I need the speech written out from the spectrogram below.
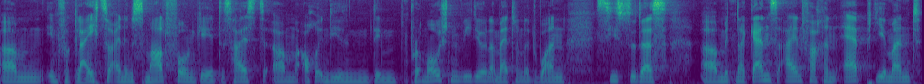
ähm, im Vergleich zu einem Smartphone geht. Das heißt, ähm, auch in diesem, dem Promotion-Video der Metanet One siehst du, dass äh, mit einer ganz einfachen App jemand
